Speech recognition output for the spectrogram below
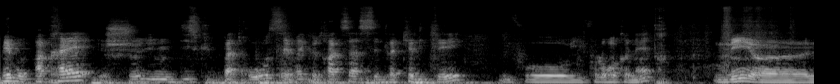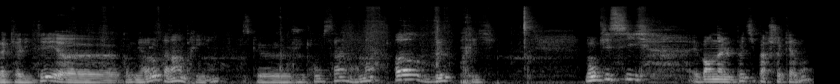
mais bon, après, je ne discute pas trop. C'est vrai que Traxas, c'est de la qualité. Il faut, il faut le reconnaître. Mais euh, la qualité, euh, comme dirait l'autre, elle a un prix. hein, parce que je trouve ça vraiment hors de prix. Donc ici, eh ben, on a le petit pare-choc avant.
